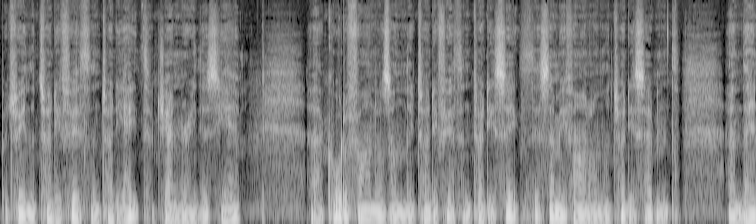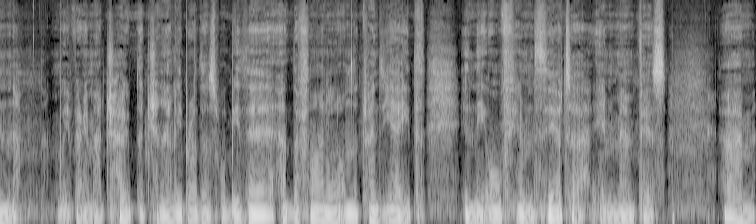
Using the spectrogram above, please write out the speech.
between the 25th and 28th of January this year. Uh, quarterfinals on the 25th and 26th, the semi final on the 27th, and then we very much hope the Cinelli brothers will be there at the final on the 28th in the Orpheum Theatre in Memphis. Um,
